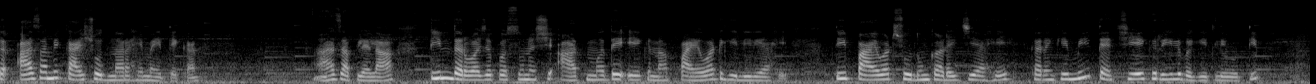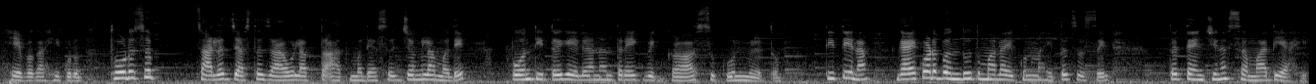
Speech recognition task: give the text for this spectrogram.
तर आज आम्ही काय शोधणार आहे माहिती आहे का? आज आपल्याला तीन दरवाजापासून अशी आतमध्ये एक ना पायवाट गेलेली आहे. ती पायवाट शोधून काढायची आहे कारण की मी त्याची एक रील बघितली होती. हे बघा इकडून. थोडंसं चालत जास्त जावं लागतं आतमध्ये असं जंगलामध्ये. पण तिथं गेल्यानंतर एक वेगळा सुकून मिळतो. तिथे ना गायकवाड बंधू तुम्हाला ऐकून माहीतच असेल तर त्यांची ना समाधी आहे.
